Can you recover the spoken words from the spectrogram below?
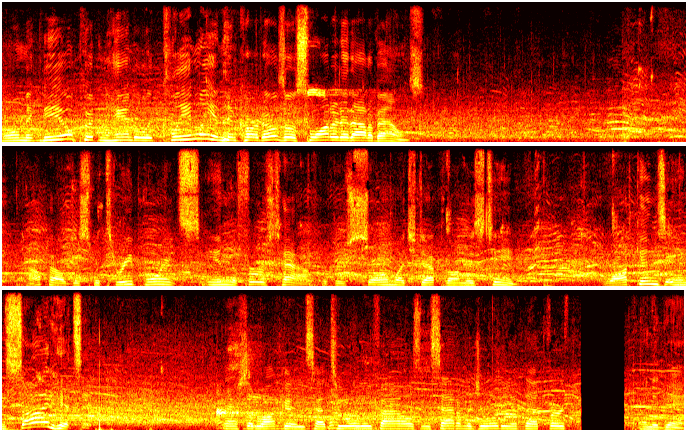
Moore McNeil couldn't handle it cleanly, and then Cardoso swatted it out of bounds. Alpal just with three points in the first half, but there's so much depth on this team. Watkins inside hits it. Ashlyn Watkins had two early fouls and sat a majority of that first in the game.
